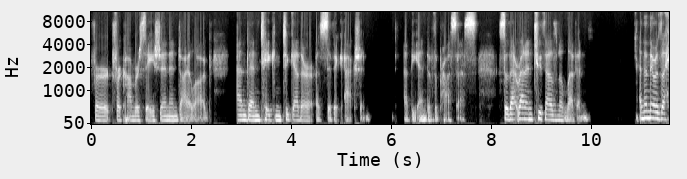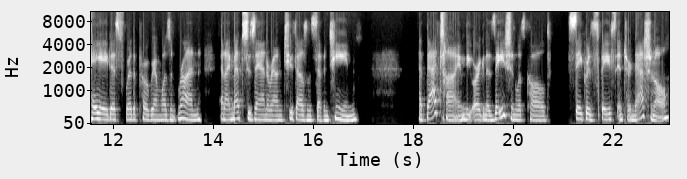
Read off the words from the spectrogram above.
for, for conversation and dialogue and then taking together a civic action at the end of the process. So that ran in 2011. And then there was a hiatus where the program wasn't run. And I met Suzanne around 2017. At that time, the organization was called Sacred Space International,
